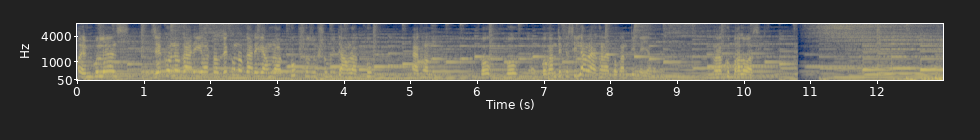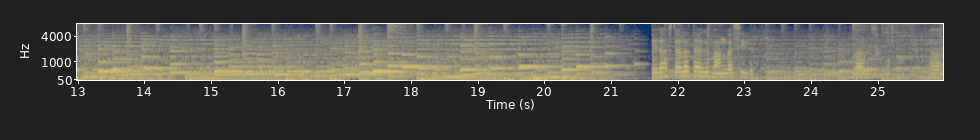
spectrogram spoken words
অ্যাম্বুলেন্স যে কোনো গাড়ি, অটো যে কোনো গাড়ি আমরা খুব সুযোগ সুবিধা আমরা খুব এখন ভোগ- ভোগ- ভোগান্তিতে ছিলাম, এখন আর ভোগান্তি নেই আমাদের। আমরা খুব ভালো আছি। এই রাস্তাটা তো আগে ভাঙ্গা ছিল। ভালো হ্যাঁ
